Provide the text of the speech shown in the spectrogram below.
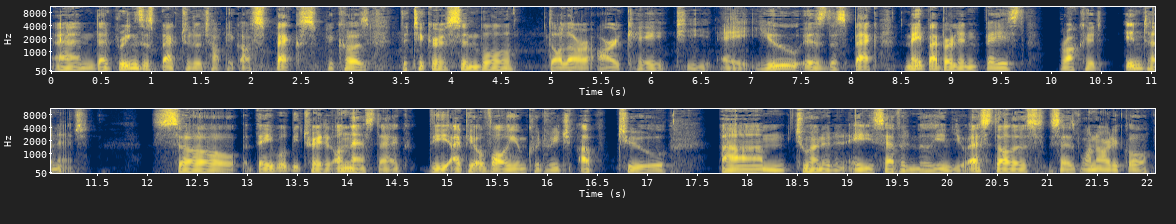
And that brings us back to the topic of specs because the ticker symbol dollar RKTAU is the spec made by Berlin based Rocket Internet. So they will be traded on NASDAQ. The IPO volume could reach up to um, 287 million US dollars, says one article.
